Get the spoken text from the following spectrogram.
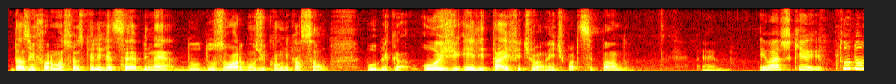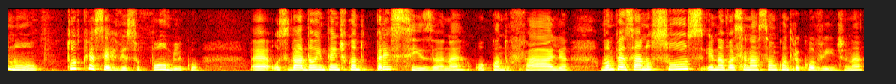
das informações que ele recebe né, do, dos órgãos de comunicação pública. Hoje ele está efetivamente participando? É, eu acho que tudo, no, tudo que é serviço público é, o cidadão entende quando precisa, né? Ou quando falha. Vamos pensar no SUS e na vacinação contra a Covid, né?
